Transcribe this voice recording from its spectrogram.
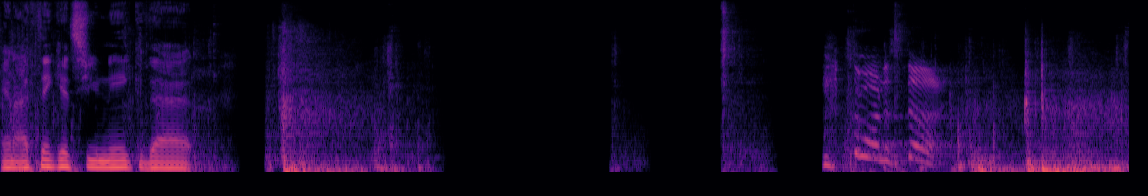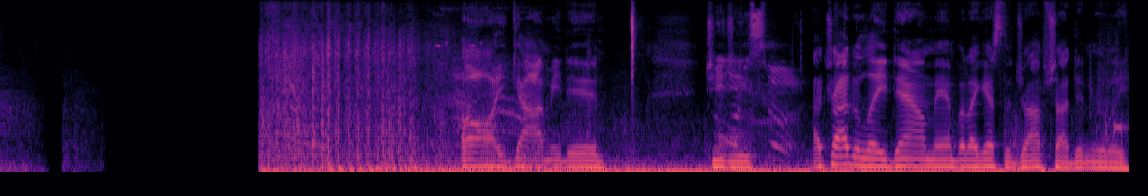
and I think it's unique that Throwing the stun. Oh, he got me, dude. GG's. I tried to lay down, man, but I guess the drop shot didn't really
